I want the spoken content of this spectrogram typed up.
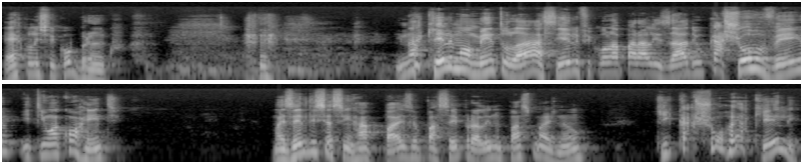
Hércules ficou branco. e naquele momento lá, assim, ele ficou lá paralisado e o cachorro veio e tinha uma corrente. Mas ele disse assim: Rapaz, eu passei por ali, não passo mais não. Que cachorro é aquele?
